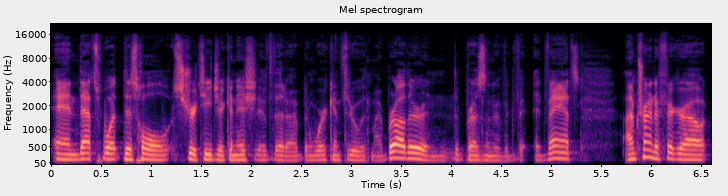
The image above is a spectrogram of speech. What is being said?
And that's what this whole strategic initiative that I've been working through with my brother and mm-hmm. the president of Adv- Advanced. I'm trying to figure out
